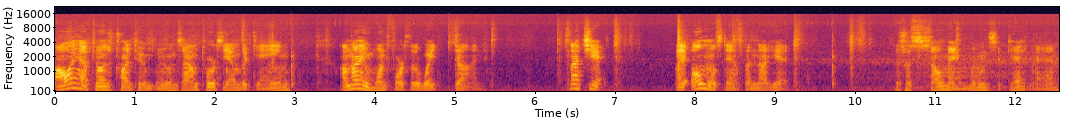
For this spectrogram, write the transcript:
I only have 222 moons. I'm towards the end of the game. I'm not even one-fourth of the way done. Not yet. I almost am, but not yet. There's just so many moons to get, man.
